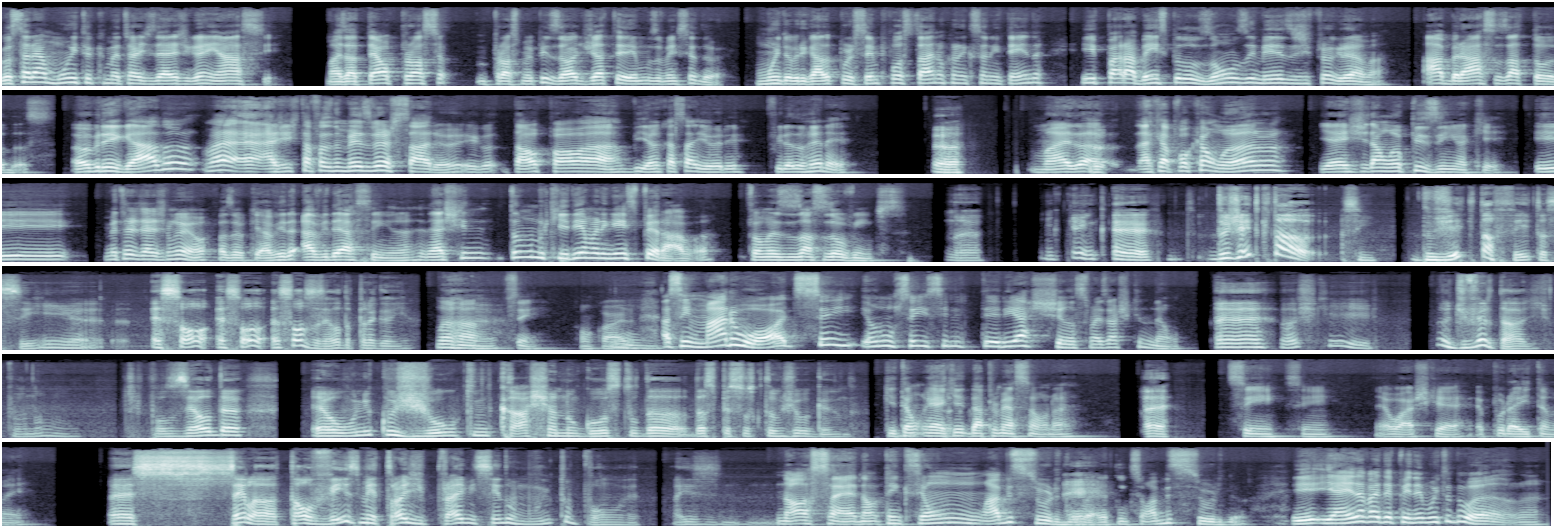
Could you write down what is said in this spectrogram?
gostaria muito que o Metroid Dread ganhasse, mas até o próximo, próximo episódio já teremos o vencedor. Muito obrigado por sempre postar no Conexão Nintendo e parabéns pelos 11 meses de programa. Abraços a todos. Obrigado. Mas A gente tá fazendo mês aniversário, tal qual a Bianca Sayuri, filha do René. É. Mas daqui a pouco é um ano, e aí a gente dá um upzinho aqui. E Metroid Dread não ganhou, fazer o quê? A vida, a vida é assim, né? Acho que todo mundo queria, mas ninguém esperava. Pelo menos os nossos ouvintes. Quem- É, do jeito que tá, assim, do jeito que tá feito assim, é, é só, é só, é só Zelda pra ganhar. Aham, sim, concordo. Hum. Assim, Mario Odyssey, eu não sei se ele teria chance, mas acho que não. É, eu acho que de verdade, tipo, não, tipo, o Zelda é o único jogo que encaixa no gosto da- das pessoas que estão jogando. Que tão, é aqui da premiação, né? É. Sim, sim. Eu acho que é. É por aí também. É, sei lá, talvez Metroid Prime sendo muito bom, velho. Mas Nossa, é, não, tem que ser um absurdo, É. velho. Tem que ser um absurdo. E, e ainda vai depender muito do ano, né?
